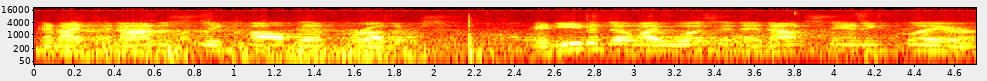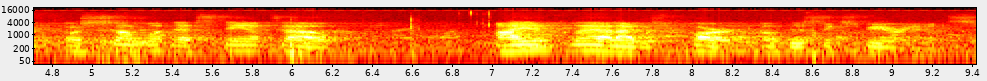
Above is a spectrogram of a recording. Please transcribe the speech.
and I can honestly call them brothers. And even though I wasn't an outstanding player or someone that stands out, I am glad I was part of this experience.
